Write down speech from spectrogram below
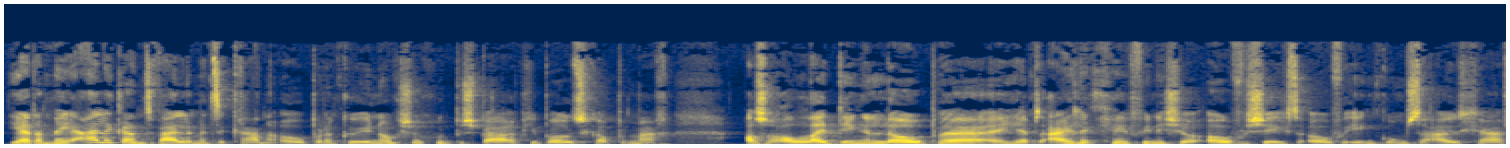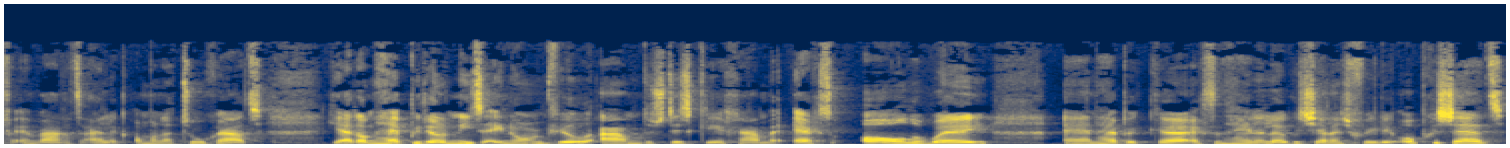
Ja, dan ben je eigenlijk aan het twijlen met de kraan open. Dan kun je nog zo goed besparen op je boodschappen. Maar als er allerlei dingen lopen en je hebt eigenlijk geen financieel overzicht over inkomsten, uitgaven en waar het eigenlijk allemaal naartoe gaat, ja, dan heb je er niet enorm veel aan. Dus dit keer gaan we echt all the way. En heb ik uh, echt een hele leuke challenge voor jullie opgezet.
